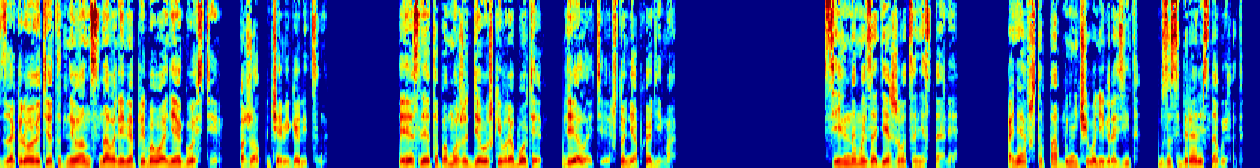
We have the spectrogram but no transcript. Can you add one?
«Закройте этот нюанс на время пребывания гости», — пожал плечами Голицын. Если это поможет девушке в работе, делайте, что необходимо. Сильно мы задерживаться не стали. Поняв, что пабу ничего не грозит, засобирались на выход.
